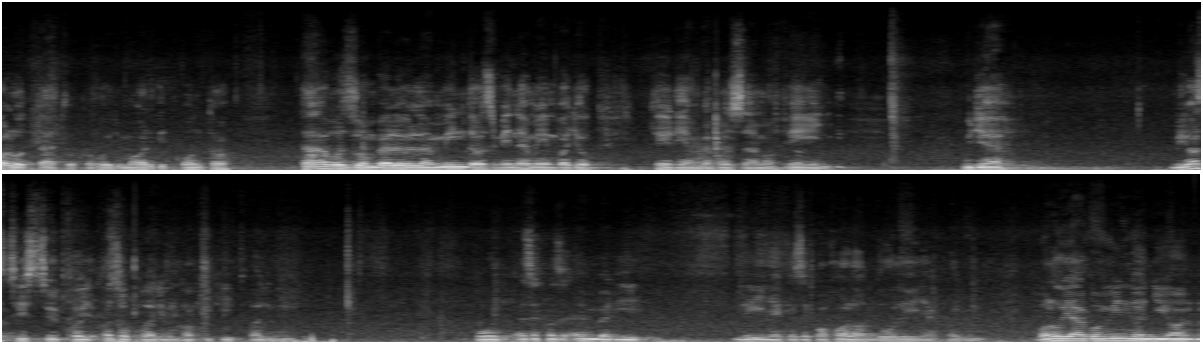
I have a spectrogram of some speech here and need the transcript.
hallottátok, ahogy Margit mondta, távozzon belőlem mindaz, mi nem én vagyok, térjen be hozzám a fény. Ugye, mi azt hiszük, hogy azok vagyunk, akik itt vagyunk. Hogy ezek az emberi lények, ezek a halandó lények vagyunk. Valójában mindannyian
